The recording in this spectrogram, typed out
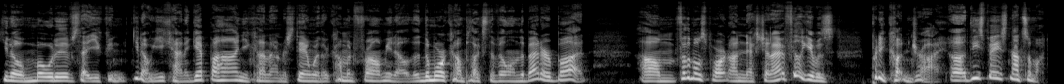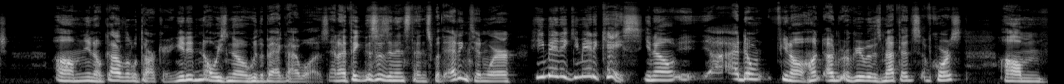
you know motives that you can, you know, you kind of get behind. You kind of understand where they're coming from. You know, the, the more complex the villain, the better. But um, for the most part, on Next Gen, I feel like it was pretty cut and dry. Uh, D Space, not so much. Um, you know, got a little darker. You didn't always know who the bad guy was, and I think this is an instance with Eddington where he made a he made a case. You know, I don't, you know, I agree with his methods, of course um,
